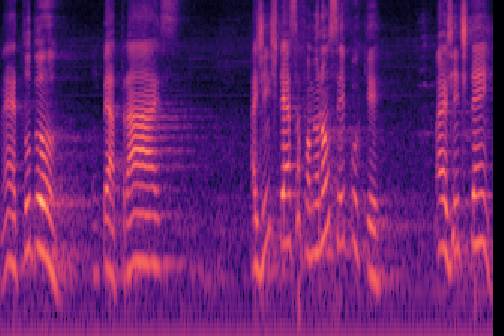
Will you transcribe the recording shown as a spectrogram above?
Né, tudo um pé atrás, a gente tem essa fome, eu não sei porquê, mas a gente tem.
